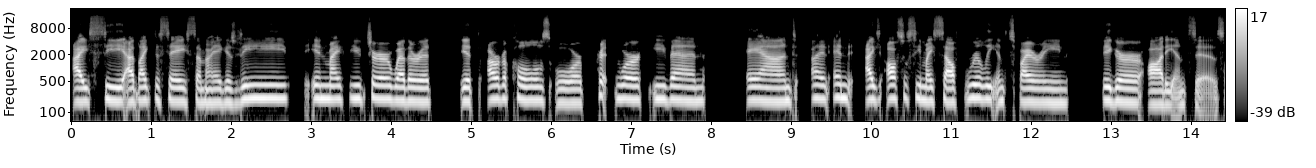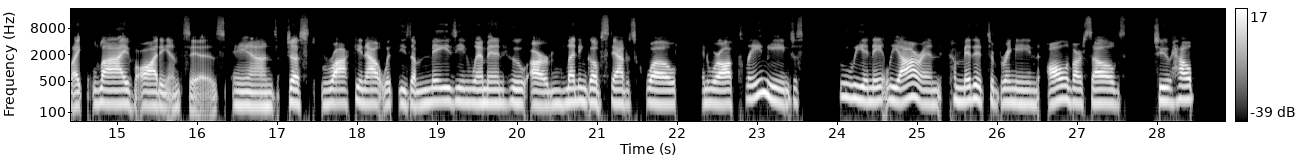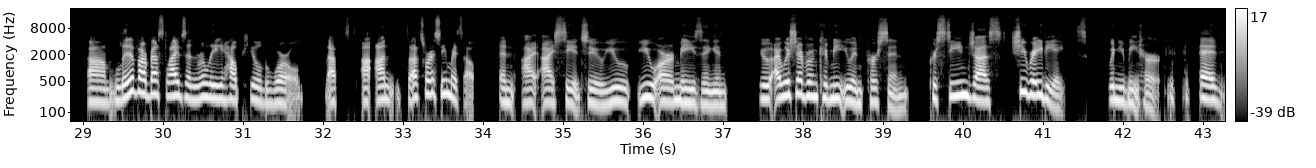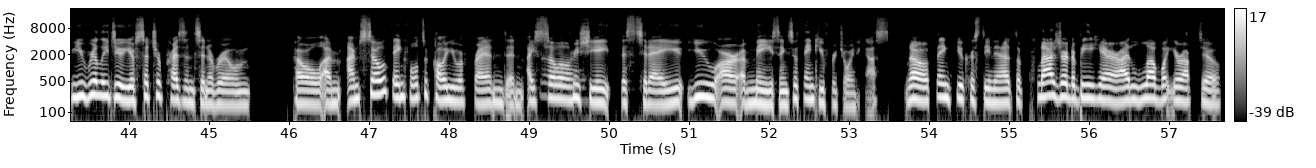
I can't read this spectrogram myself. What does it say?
I see, I'd like to say some magazine in my future, whether it's it's articles or print work even. And and, and I also see myself really inspiring bigger audiences, like live audiences, and just rocking out with these amazing women who are letting go of status quo. And we're all claiming just who we innately are and committed to bringing all of ourselves to help um, live our best lives and really help heal the world. That's uh, that's where I see myself. And I, I see it too. You you are amazing, and you, I wish everyone could meet you in person. Christine just she radiates when you meet her. and you really do. You have such a presence in a room. So I'm I'm so thankful to call you a friend and I so oh. appreciate this today. You you are amazing. So thank you for joining us. No, thank you, Christina. It's a pleasure to be here. I love what you're up to.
